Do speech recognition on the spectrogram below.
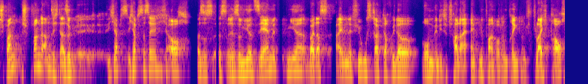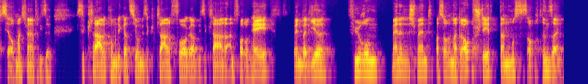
Spann, spannende Ansicht. Also äh, ich habe es ich tatsächlich auch, also es, es, resoniert sehr mit mir, weil das eine Führungskraft auch wiederum in die totale Eigenverantwortung bringt. Und vielleicht braucht es ja auch manchmal einfach diese, diese klare Kommunikation, diese klare Vorgabe, diese klare Anforderung, hey, wenn bei dir Führung, Management, was auch immer draufsteht, dann muss es auch drin sein.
